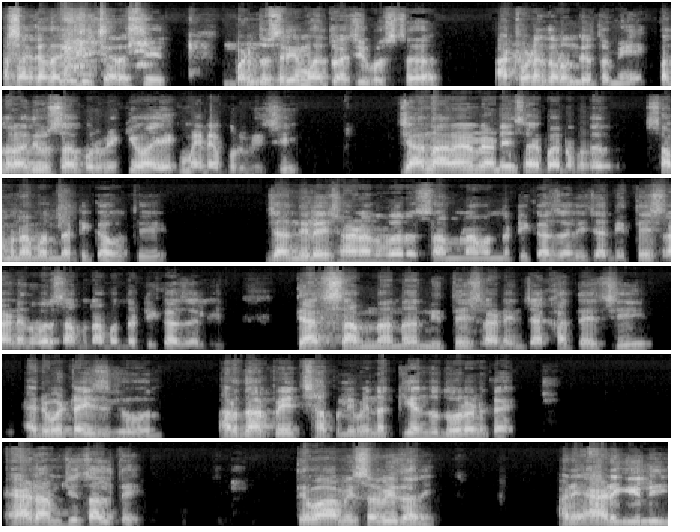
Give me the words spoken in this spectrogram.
असा कदाचित विचार असेल. पण दुसरी महत्वाची गोष्ट आठवण करून देतो मी पंधरा दिवसापूर्वी किंवा एक महिन्यापूर्वीची ज्या नारायण राणे साहेबांवर सामनामधनं टीका होते ज्या निलेश राणांवर सामनामधनं टीका झाली ज्या नितेश राणेंवर सामनामधनं टीका झाली त्याच सामनानं नितेश राणेंच्या खात्याची ऍडव्हर्टाईज घेऊन अर्धा पेज छापली. म्हणजे नक्की यांचं धोरण काय? ऍड आमची चालते. तेव्हा आम्ही संविधानिक. आणि ऍड गेली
